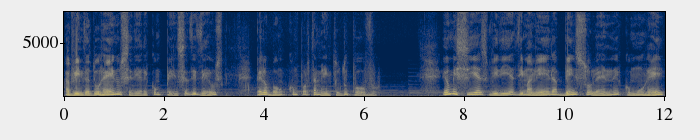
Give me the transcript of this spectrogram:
A vinda do reino seria recompensa de Deus pelo bom comportamento do povo. E o Messias viria de maneira bem solene como um rei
